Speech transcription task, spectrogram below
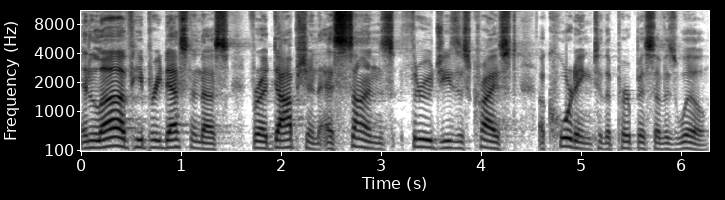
In love, he predestined us for adoption as sons through Jesus Christ, according to the purpose of his will,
